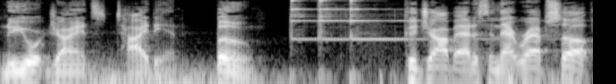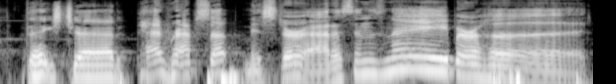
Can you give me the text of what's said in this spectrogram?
New York Giants tight end. Boom. Good job, Addison. That wraps up Thanks, Chad. that wraps up Mr. Addison's neighborhood.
